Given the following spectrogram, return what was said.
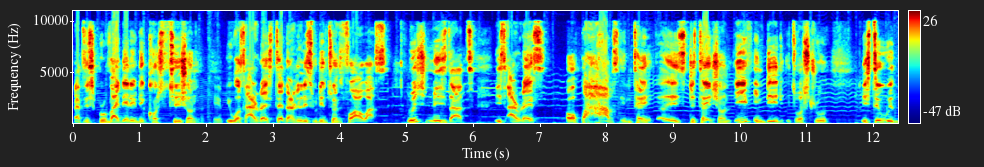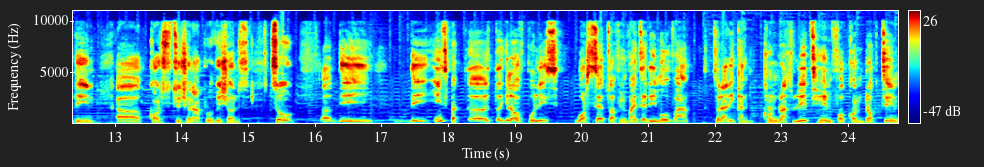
that is provided in the constitution. Okay. He was arrested and released within 24 hours, which means that his arrest or perhaps inten- uh, his detention, if indeed it was true, is still within uh, constitutional provisions. So uh, the the inspector uh, you know of police was said to have invited him over so that he can congratulate him for conducting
